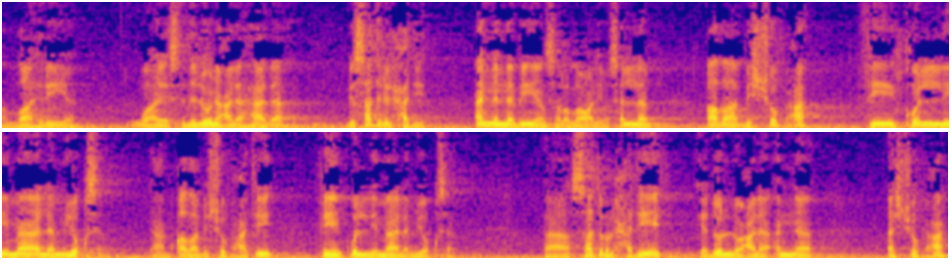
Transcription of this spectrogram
الظاهرية ويستدلون على هذا بصدر الحديث أن النبي صلى الله عليه وسلم قضى بالشفعة في كل ما لم يقسم. نعم يعني قضى بالشفعة في كل ما لم يقسم. فصدر الحديث يدل على أن الشفعة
